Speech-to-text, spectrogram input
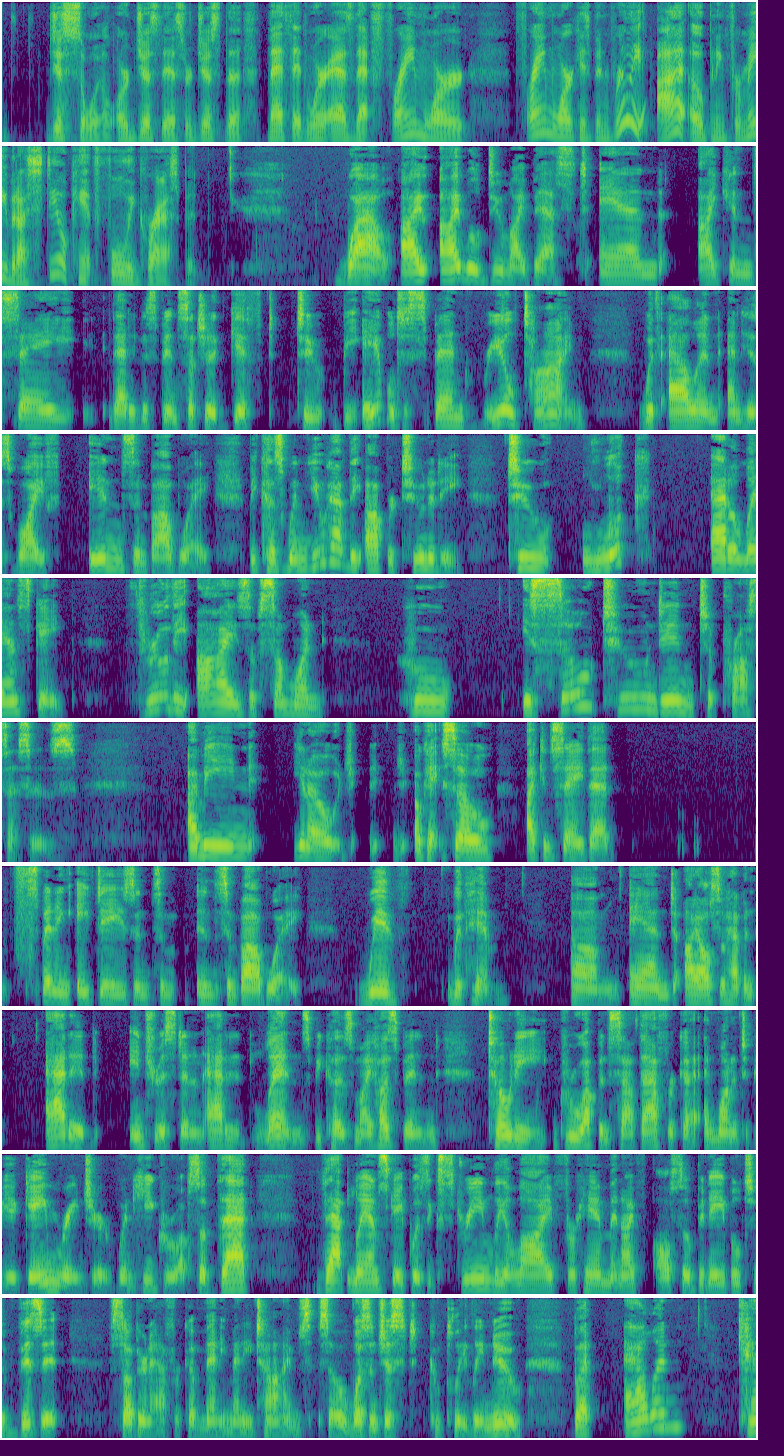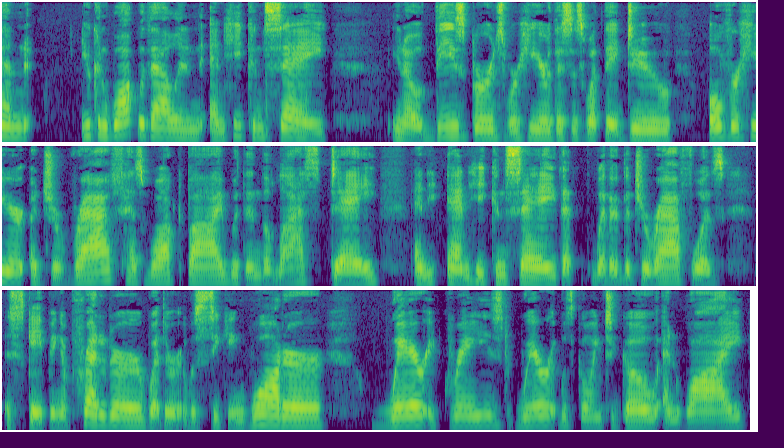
just soil or just this or just the method, whereas that framework framework has been really eye opening for me, but I still can't fully grasp it. Wow. I, I will do my best. And I can say that it has been such a gift to be able to spend real time with Allan and his wife in Zimbabwe. Because when you have the opportunity to look at a landscape through the eyes of someone who is so tuned in to processes, I mean, you know, okay, so I can say that spending eight days in in Zimbabwe with with him um, and I also have an added interest and an added lens because my husband, Tony, grew up in South Africa and wanted to be a game ranger when he grew up. So that that landscape was extremely alive for him. And I've also been able to visit Southern Africa many, many times. So it wasn't just completely new. But Allan can, you can walk with Allan and he can say, you know, these birds were here, this is what they do. Over here, a giraffe has walked by within the last day, and, and he can say that whether the giraffe was escaping a predator, whether it was seeking water, where it grazed, where it was going to go, and why.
